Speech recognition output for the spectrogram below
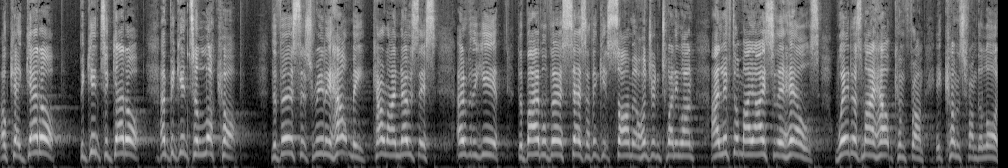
Okay, get up. Begin to get up and begin to look up. The verse that's really helped me, Caroline knows this over the year. The Bible verse says, I think it's Psalm 121, I lift up my eyes to the hills. Where does my help come from? It comes from the Lord.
